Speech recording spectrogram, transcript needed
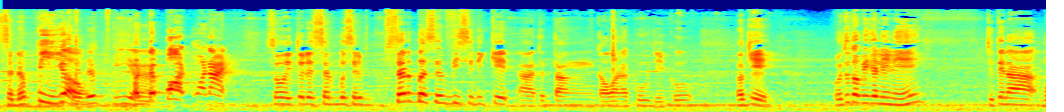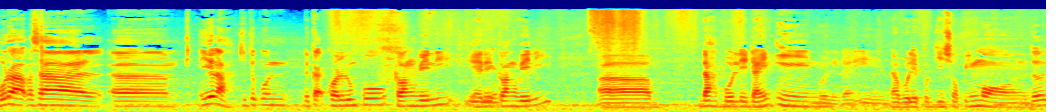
Sedepi kau. Sedepi, ah. Pendepot what not So itu dia serba serbi, serba serbi sedikit ah, Tentang kawan aku Jeko. Okay. Untuk topik kali ni Kita nak borak pasal um, Yelah Kita pun dekat Kuala Lumpur Kelang Valley Area Ya. Kelang Valley. Um, Dah boleh dine in Boleh dan in. Dah boleh pergi shopping mall Betul.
